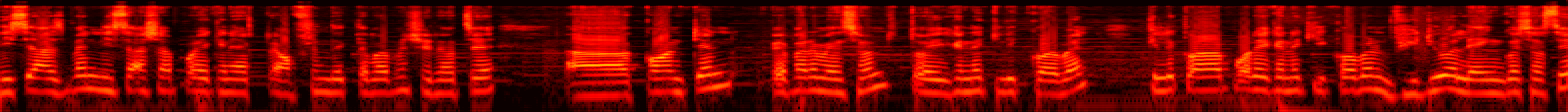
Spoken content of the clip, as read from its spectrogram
নিচে আসবেন। নিচে আসার পর এখানে একটা অপশন দেখতে পারবেন, সেটা হচ্ছে কন্টেন্ট পেপারে মেনশন তো এখানে ক্লিক করবেন। ক্লিক করার পর এখানে কি করবেন? ভিডিও ল্যাঙ্গুয়েজ আছে।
